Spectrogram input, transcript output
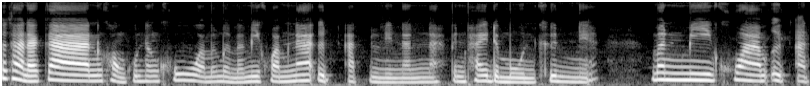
สถานการณ์ของคุณทั้งคู่อะมันเหมือนมันมีความน่าอึดอัดอยู่ในนั้นนะ เป็นไพ่เดอะมูนขึ้นเนี่ย มันมีความอึดอัด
